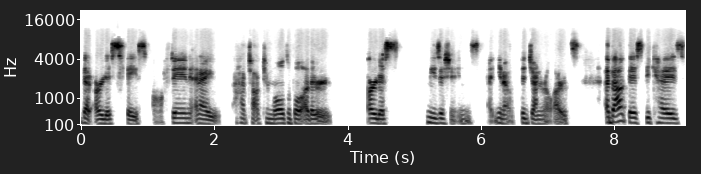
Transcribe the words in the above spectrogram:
that artists face often. And I have talked to multiple other artists, musicians, you know, the general arts about this because,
